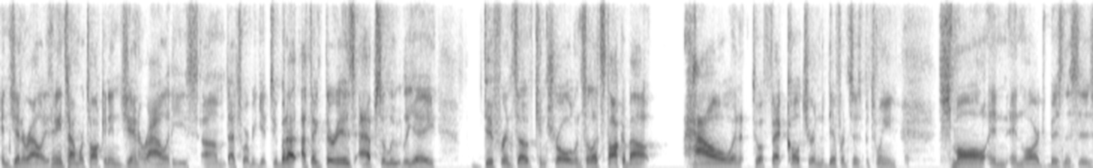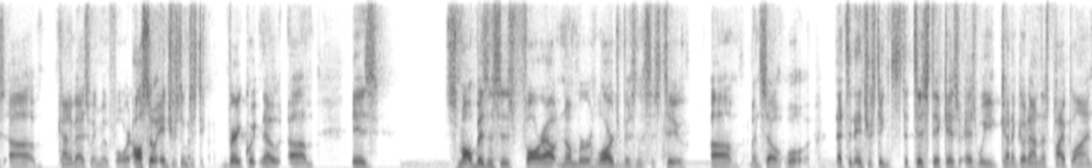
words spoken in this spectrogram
in, generalities. Anytime we're talking in generalities, um, that's where we get to. But I, I think there is absolutely a difference of control. And so let's talk about how and to affect culture and the differences between small and, and large businesses uh, kind of as we move forward. Also interesting just a very quick note um, is small businesses far outnumber large businesses too. Um, and so, well, that's an interesting statistic as as we kind of go down this pipeline.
